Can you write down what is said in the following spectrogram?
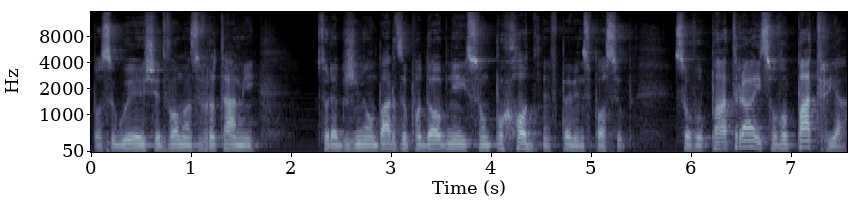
Posługuje się dwoma zwrotami, które brzmią bardzo podobnie i są pochodne w pewien sposób. Słowo patra i słowo patria.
